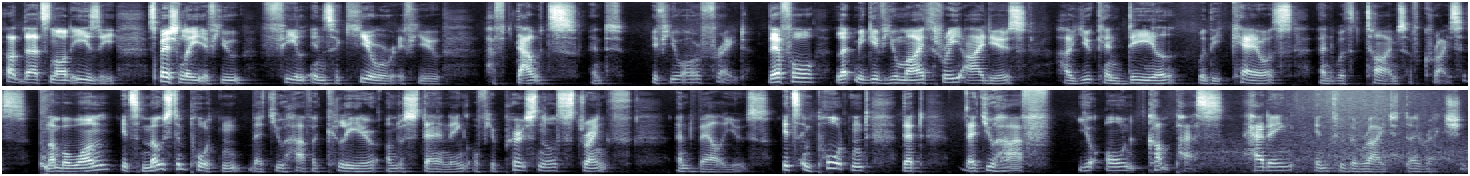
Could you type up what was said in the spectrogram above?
But that's not easy, especially if you feel insecure, if you have doubts, and if you are afraid. Therefore, let me give you my three ideas how you can deal with the chaos and with times of crisis. Number one, it's most important that you have a clear understanding of your personal strength and values. It's important that, that you have your own compass heading into the right direction.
